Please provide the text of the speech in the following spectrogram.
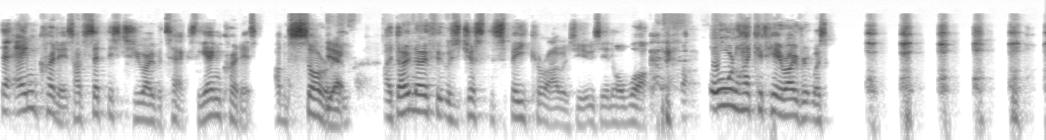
the end credits, I've said this to you over text. The end credits, I'm sorry. Yeah. I don't know if it was just the speaker I was using or what, but all I could hear over it was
